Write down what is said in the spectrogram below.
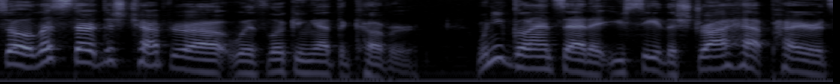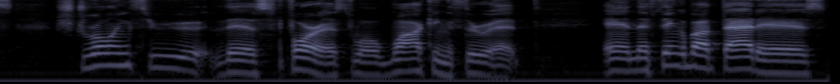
So let's start this chapter out with looking at the cover. When you glance at it, you see the Straw Hat Pirates strolling through this forest while walking through it. And the thing about that is,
